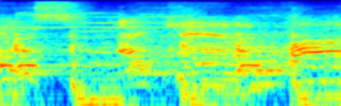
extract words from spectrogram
I cannot find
